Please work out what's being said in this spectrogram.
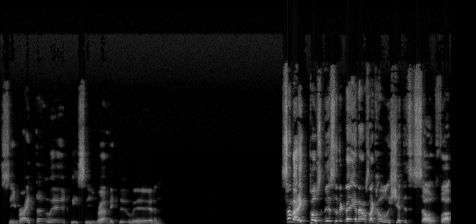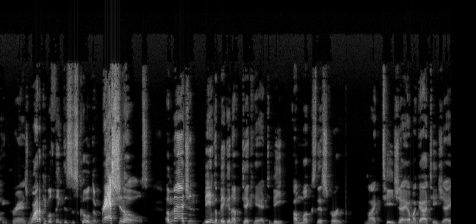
See right through it, we see right through it. And somebody posted this the other day, and I was like, holy shit, this is so fucking cringe. Why do people think this is cool? The rationals. Imagine being a big enough dickhead to be amongst this group. Like TJ. Oh my god, TJ.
